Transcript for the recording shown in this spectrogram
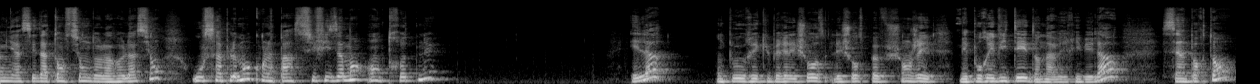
mis assez d'attention dans la relation ou simplement qu'on l'a pas suffisamment entretenu. Et là, on peut récupérer les choses, les choses peuvent changer. Mais pour éviter d'en arriver là, c'est important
